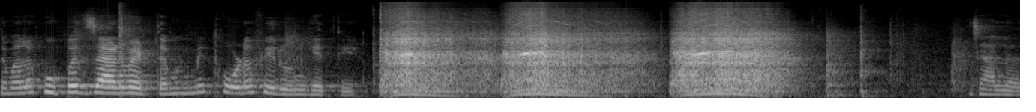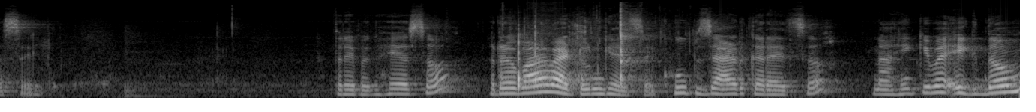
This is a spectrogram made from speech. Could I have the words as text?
तर मला खूपच जाड वाटतं. मग मी थोडं फिरून घेते. झालं असेल. तर हे बघा हे असं रवाळ वाटून घ्यायचं आहे खूप जाड करायचं नाही किंवा एकदम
